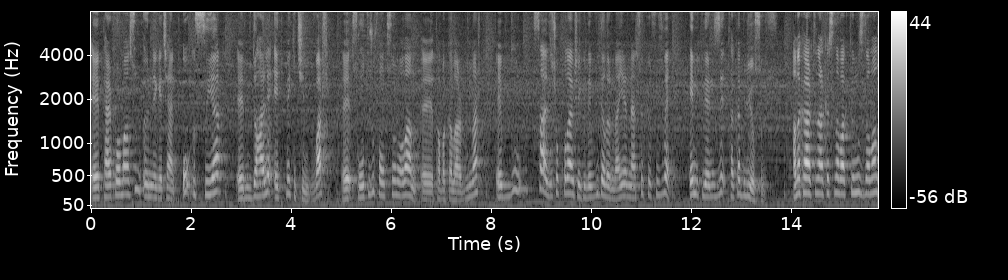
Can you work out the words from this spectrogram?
e, performansın önüne geçen o ısıya e, müdahale etmek için var. E, soğutucu fonksiyonu olan e, tabakalar bunlar. E, bu sadece çok kolay bir şekilde vidalarından yerinden söküyorsunuz ve emiklerinizi takabiliyorsunuz. Anakartın arkasına baktığımız zaman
